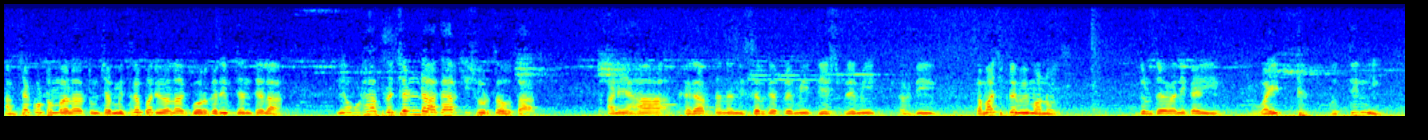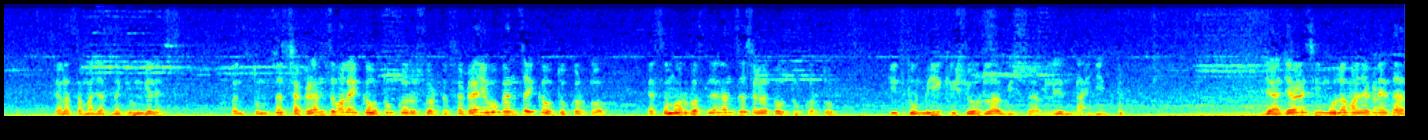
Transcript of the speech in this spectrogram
आमच्या कुटुंबाला तुमच्या मित्रपरिवाराला गोरगरीब जनतेला एवढा प्रचंड आधार किशोरचा होता. आणि हा खऱ्या अर्थानं निसर्गप्रेमी देशप्रेमी अगदी समाजप्रेमी माणूस दुर्दैवाने काही वाईट वृत्तींनी त्याला समाजातनं घेऊन गेले. पण तुमचं सगळ्यांचं मला एक कौतुक करूच वाटतं. सगळ्या युवकांचं एक कौतुक करतो. त्या समोर बसलेल्यांचं सगळं कौतुक करतो की तुम्ही किशोरला विसरले नाहीत. ज्या ज्यावेळेस ही मुलं माझ्याकडे येतात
